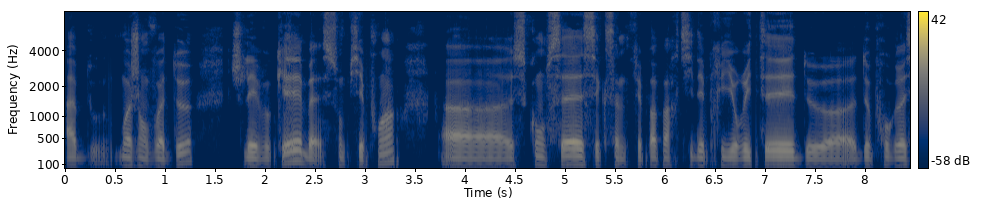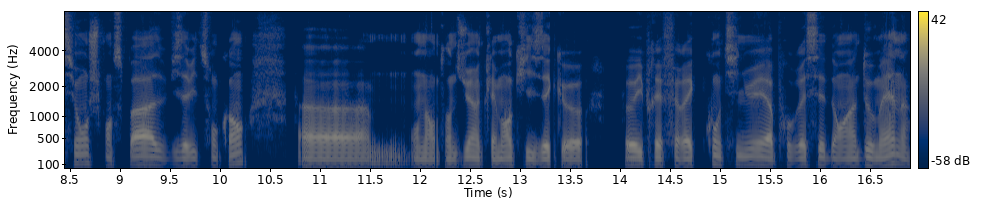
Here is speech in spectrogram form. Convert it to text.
Abdul. Moi, j'en vois deux. Je l'ai évoqué, ben, son pied-point. Euh, ce qu'on sait, c'est que ça ne fait pas partie des priorités de, euh, de progression. Je pense pas vis-à-vis -vis de son camp. Euh, on a entendu un Clément qui disait que eux, ils préféraient continuer à progresser dans un domaine,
